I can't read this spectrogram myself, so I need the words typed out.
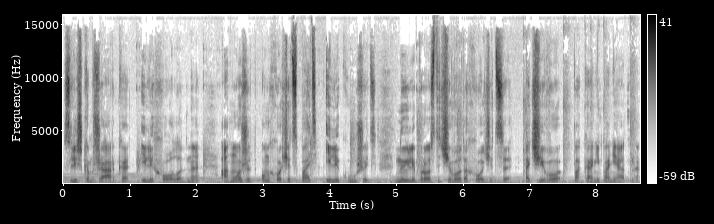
слишком жарко или холодно. А может, он хочет спать или кушать, ну или просто чего-то хочется, а чего пока непонятно.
